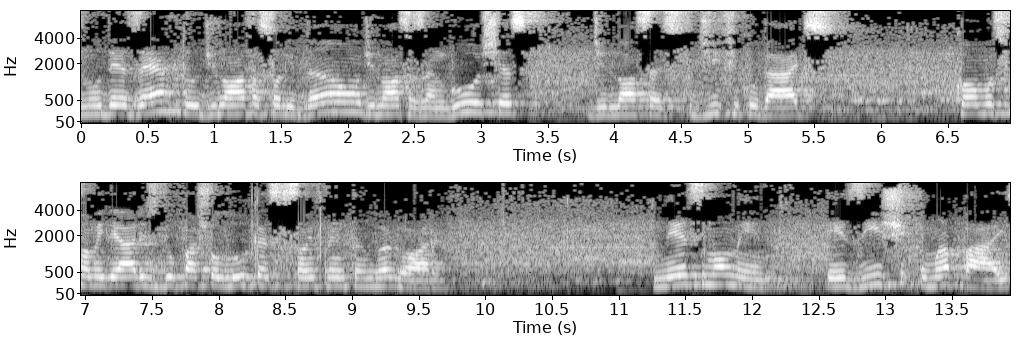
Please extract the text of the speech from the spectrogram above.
No deserto de nossa solidão, de nossas angústias, de nossas dificuldades, como os familiares do pastor Lucas estão enfrentando agora. Nesse momento, existe uma paz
